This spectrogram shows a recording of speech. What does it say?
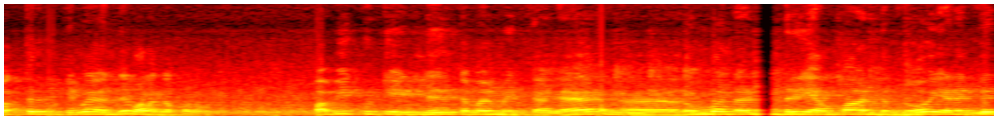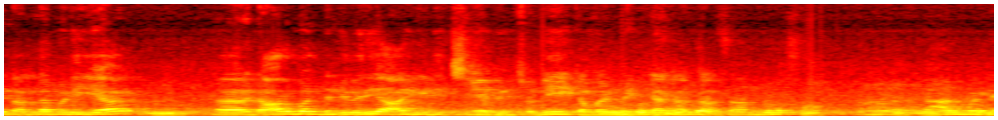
பக்தர்களுக்குமே வந்து வழங்கப்படும். பவிக்குட்டி ஐடியிலேருந்து கமெண்ட் பண்ணியிருக்காங்க. ரொம்ப நன்றி அம்மா ப்ரோ எனக்கு நல்லபடியாக. நார்மல் டெலிவரி ஆகிடுச்சு அப்படின்னு சொல்லி கமெண்ட் பண்ணியிருக்காங்க சந்தோஷம். நார்மல்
